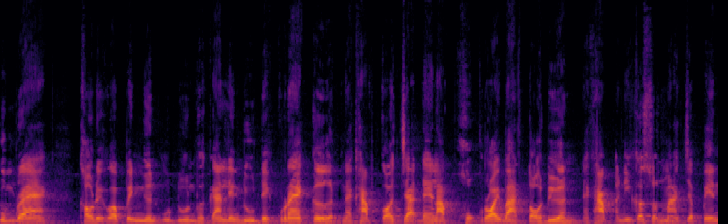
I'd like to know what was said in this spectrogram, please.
กลุ่มแรก เขาเรียกว่าเป็นเงินอุดหนุนเพื่อการเลี้ยงดูเด็กแรกเกิดนะครับ ก็จะได้รับ 600 บาทต่อเดือนนะครับ อันนี้ก็ส่วนมากจะเป็น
